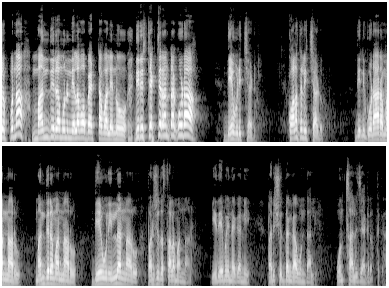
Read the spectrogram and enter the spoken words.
చొప్పున మందిరమును నిలవబెట్టవలెను. దీని స్ట్రక్చర్ అంతా కూడా దేవుడిచ్చాడు. కొలతలు ఇచ్చాడు దీన్ని గుడారం అన్నారు మందిరం అన్నారు దేవుని ఇల్లు అన్నారు పరిశుద్ధ స్థలం అన్నారు ఏదేమైనా కానీ పరిశుద్ధంగా ఉండాలి. ఉంచాలి జాగ్రత్తగా.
